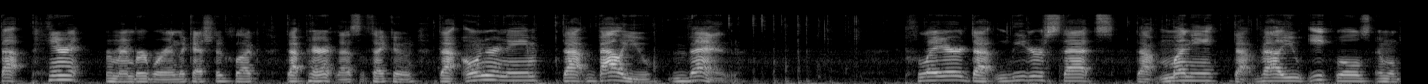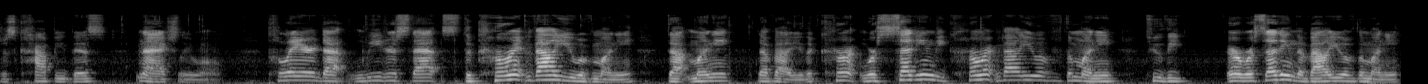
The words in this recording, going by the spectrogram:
that parent remember we're in the cash to collect that parent that's the tycoon that owner name that value then player that leader stats that money that value equals and we'll just copy this. No actually won't. Player that leader stats the current value of money that money that value. The current we're setting the current value of the money to the or we're setting the value of the money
